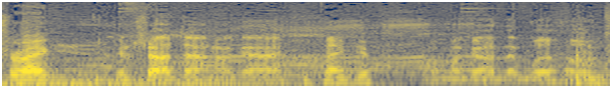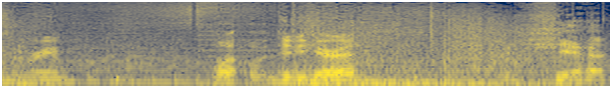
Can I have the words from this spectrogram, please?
Shrek. Good shot, Dino guy. Thank you. Oh my god, that Wilhelm scream. What? Did you hear it? yeah.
